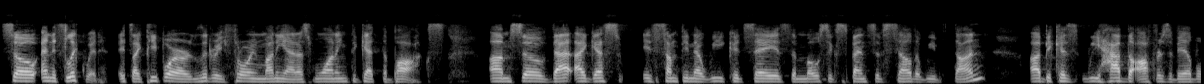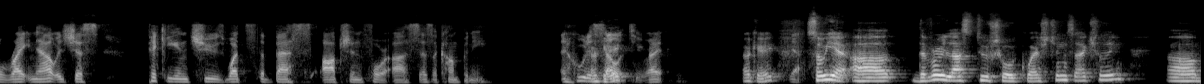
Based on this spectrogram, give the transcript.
so and it's liquid. It's like people are literally throwing money at us wanting to get the box um, so that I guess is something that we could say is the most expensive sell that we've done uh, because we have the offers available right now. It's just picking and choose what's the best option for us as a company and who to okay. sell it to, right? Okay. Yeah. So yeah, uh, the very last two short questions actually. Uh,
